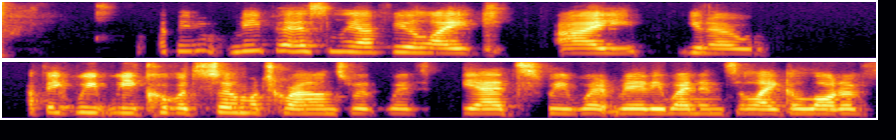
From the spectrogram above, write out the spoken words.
I mean, me personally, I feel like I, you know, I think we we covered so much grounds with with the Eds. We went, really went into like a lot of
